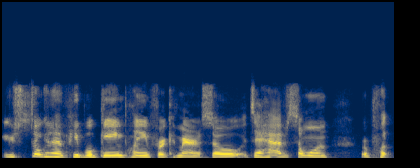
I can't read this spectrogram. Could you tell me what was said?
you're still gonna have people game playing for Kamara. So to have someone repl-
